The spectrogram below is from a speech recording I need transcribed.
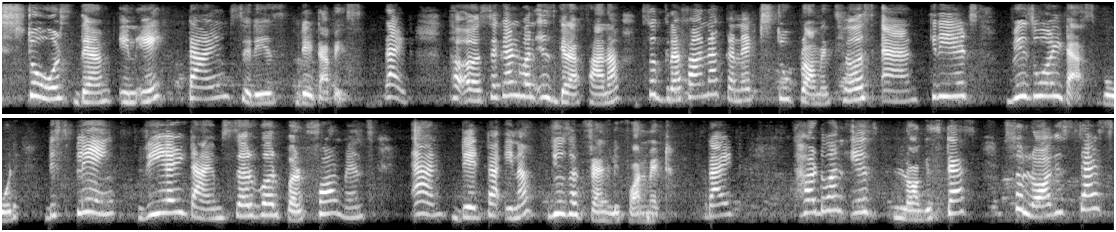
stores them in a time series database. Right. The uh, second one is grafana. So grafana connects to prometheus and creates visual dashboard displaying real-time server performance and data in a user-friendly format. Right. Third one is logstash so logstash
